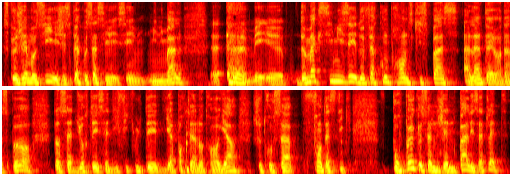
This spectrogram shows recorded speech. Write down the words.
ce que j'aime aussi, et j'espère que ça, c'est, c'est minimal, euh, mais euh, de maximiser, de faire comprendre ce qui se passe à l'intérieur d'un sport, dans sa dureté, sa difficulté d'y apporter un autre regard, je trouve ça fantastique. Pour peu que ça ne gêne pas les athlètes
